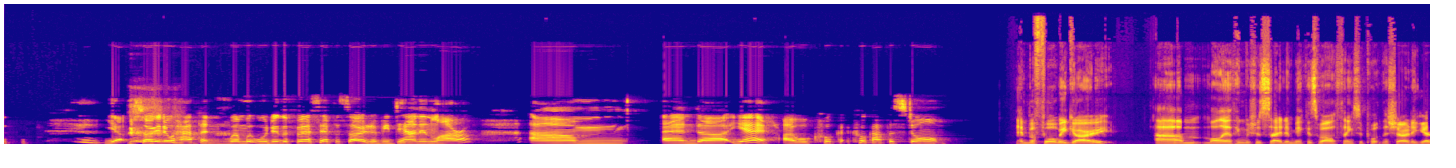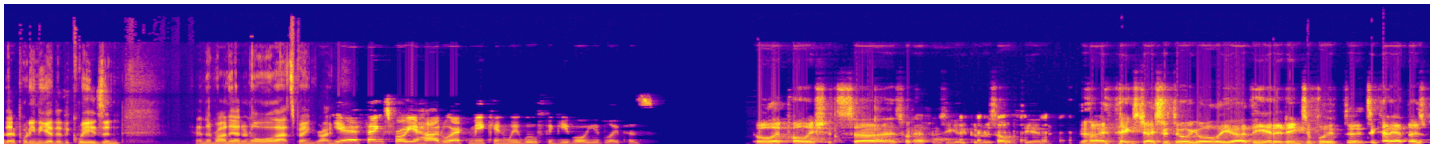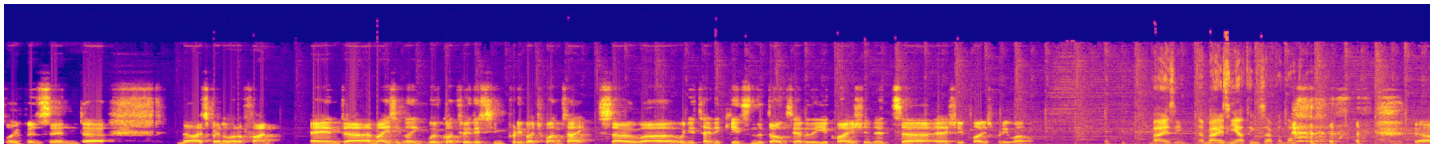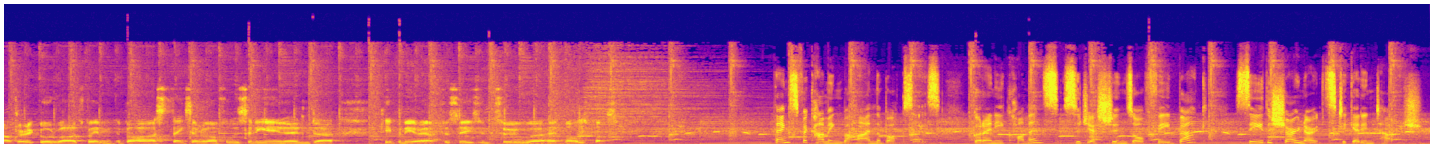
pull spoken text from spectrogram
yeah, so it'll happen. When we'll do the first episode, it'll be down in Lara. Um, and uh, yeah, I will cook cook up a storm. And before we go, um, Molly, I think we should say to Mick as well, thanks for putting the show together, putting together the quiz and and the rundown and all of that's been great. Yeah, thanks for all your hard work, Mick, and we will forgive all your bloopers all that polish, it's uh, that's what happens. You get a good result at the end. Uh, thanks, Jace, for doing all the uh, the editing to, bloop, to, to cut out those bloopers. And uh, no, it's been a lot of fun. And uh, amazingly, we've got through this in pretty much one take. So uh, when you take the kids and the dogs out of the equation, it's it actually flows pretty well. Amazing, amazing how things happen like that. no, very good. Well, it's been a blast. Thanks everyone for listening in, and uh, keep an ear out for season two uh, at Molly's Place. Thanks for coming behind the boxes. Got any comments, suggestions, or feedback? See the show notes to get in touch.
